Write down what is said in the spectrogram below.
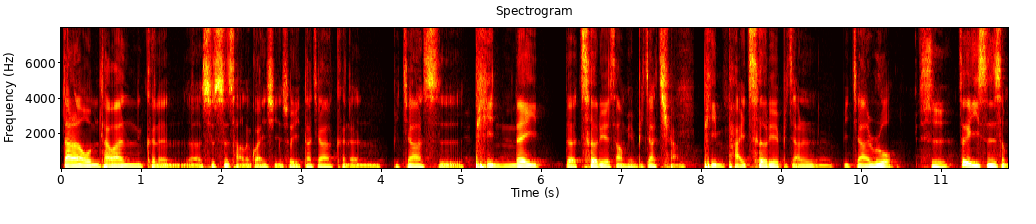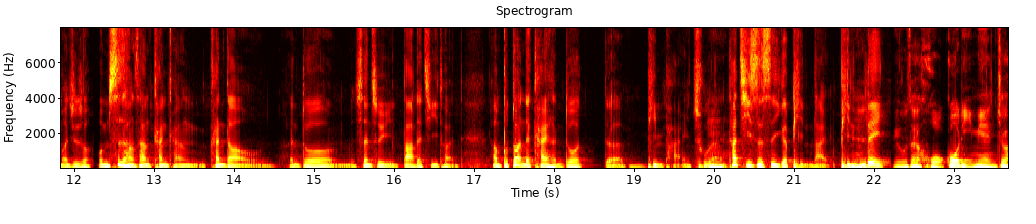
当然，我们台湾可能呃是市场的关系，所以大家可能比较是品类的策略上面比较强，品牌策略比较比较弱。是这个意思是什么？就是说，我们市场上常常看到很多，甚至于大的集团，他们不断的开很多的。品牌出来，它其实是一个品类品类。比如在火锅里面就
